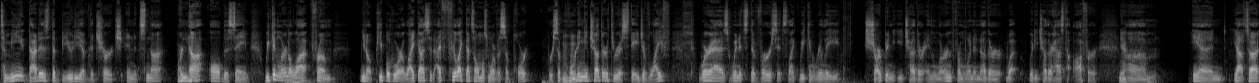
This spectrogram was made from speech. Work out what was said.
to me, that is the beauty of the church. And it's not, we're not all the same. We can learn a lot from, you know, people who are like us. And I feel like that's almost more of a support. We're supporting mm-hmm. each other through a stage of life. Whereas when it's diverse, it's like we can really sharpen each other and learn from one another what what each other has to offer. Yeah. Um, and yeah, so I,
